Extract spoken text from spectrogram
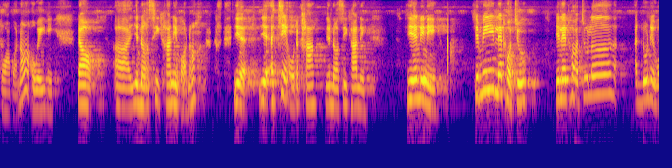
ဘွားပေါ့နော်အဝေးနေတော့အာရနော်စီခါနေပေါ့နော်ရရအကျင့်အိုတခါရနော်စီခါနေရဲနေနေယမီလက်ထော်ကျူရလက်ထော်ကျူလအဒိုနေဝ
